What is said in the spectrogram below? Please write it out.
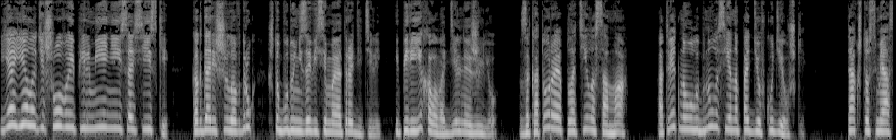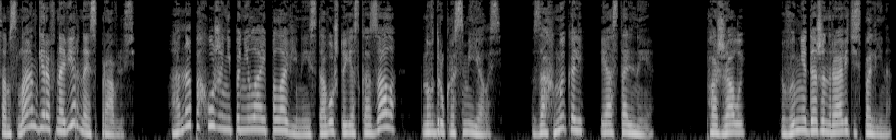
Я ела дешевые пельмени и сосиски, когда решила вдруг, что буду независимой от родителей, и переехала в отдельное жилье, за которое платила сама. Ответно улыбнулась я на поддевку девушки. Так что с мясом слангеров, наверное, справлюсь. Она, похоже, не поняла и половины из того, что я сказала, но вдруг рассмеялась. Захмыкали и остальные. Пожалуй, вы мне даже нравитесь, Полина.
